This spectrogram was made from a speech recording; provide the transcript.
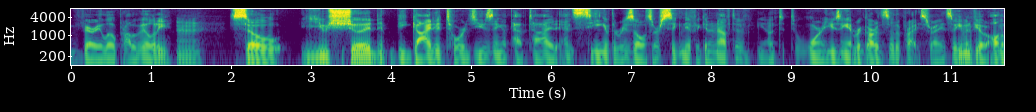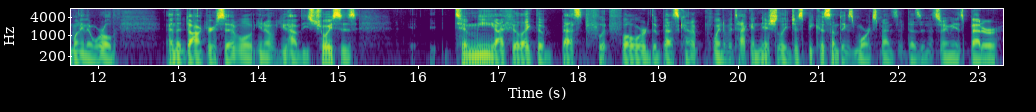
very low probability. Mm. So you should be guided towards using a peptide and seeing if the results are significant enough to you know to, to warrant using it, regardless of the price, right? So even if you have all the money in the world, and the doctor said, well, you know, you have these choices. To me, I feel like the best foot forward, the best kind of point of attack initially, just because something's more expensive doesn't necessarily mean it's better.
